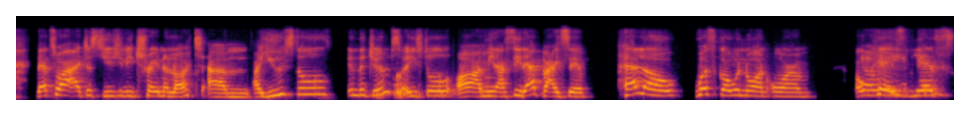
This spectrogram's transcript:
that's why I just usually train a lot. Um, are you still in the gyms? Are you still? Oh, I mean, I see that bicep. Hello, what's going on, Orm? Okay, yes.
